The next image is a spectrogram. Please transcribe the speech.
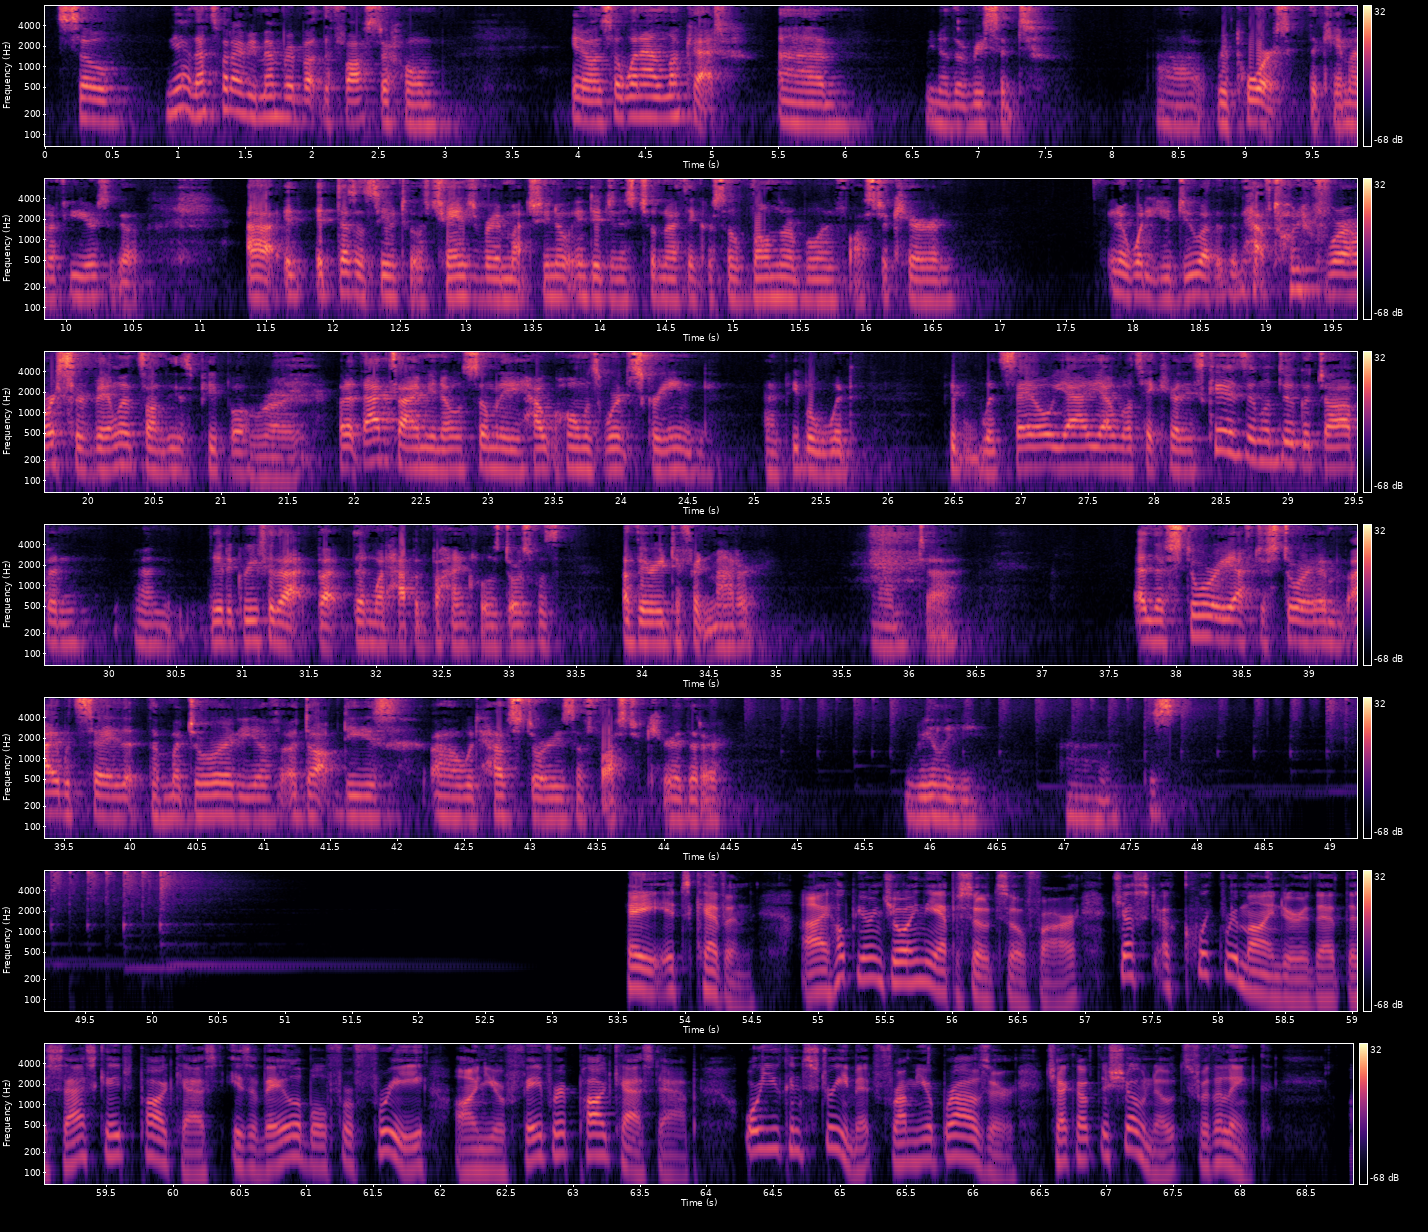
So yeah, that's what I remember about the foster home. You know, and so when I look at um, you know the recent uh, report that came out a few years ago. Uh, it, it doesn't seem to have changed very much. You know, Indigenous children, I think, are so vulnerable in foster care, and you know, what do you do other than have 24 hour surveillance on these people? Right. But at that time, you know, so many homes weren't screened, and people would people would say, "Oh yeah, yeah, we'll take care of these kids and we'll do a good job," and and they'd agree to that. But then what happened behind closed doors was a very different matter, and uh, and the story after story, I would say that the majority of adoptees uh, would have stories of foster care that are really uh, just Hey, it's Kevin. I hope you're enjoying the episode so far. Just a quick reminder that the SaskScapes podcast is available for free on your favorite podcast app, or you can stream it from your browser. Check out the show notes for the link.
